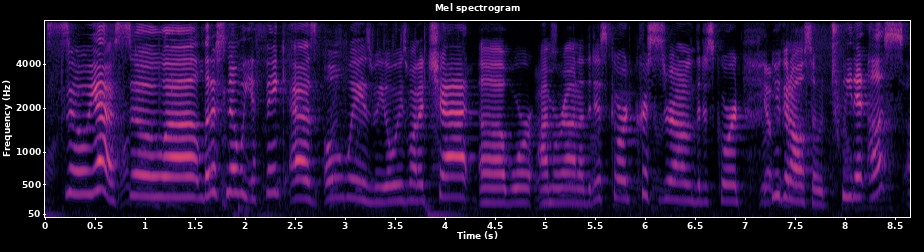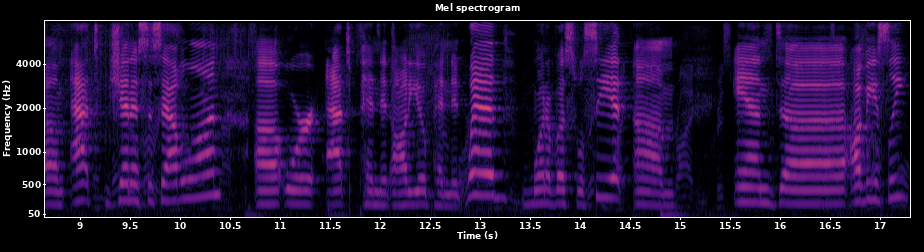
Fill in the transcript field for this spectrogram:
so yeah, so uh, let us know what you think. As always, we always want to chat. Uh, we're, I'm around on the Discord. Kris is around on the Discord. Yep. You can also tweet at us um, at Genesis Avalon uh, or at Pendant Audio, Pendant Web. One of us will see it. Um, and uh, obviously,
